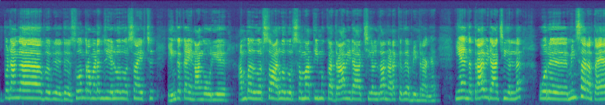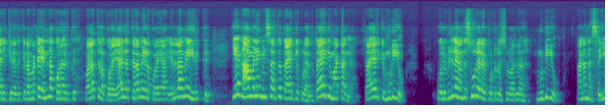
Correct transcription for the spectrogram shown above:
இப்போ நாங்கள் இது சுதந்திரம் அடைஞ்சு எழுபது வருஷம் ஆயிடுச்சு. எங்கள் கை நாங்கள் ஒரு ஐம்பது வருஷம் அறுபது வருஷமாக திமுக திராவிட ஆட்சிகள் தான் நடக்குது அப்படின்றாங்க. ஏன் இந்த திராவிட ஆட்சிகளில் ஒரு மின்சாரம் தயாரிக்கிறதுக்கு நம்மகிட்ட என்ன குறை இருக்குது வளத்தில் குறையா இல்லை திறமையில குறையா? எல்லாமே இருக்குது ஏன் நாமளே மின்சாரத்தை தயாரிக்கக்கூடாது தயாரிக்க மாட்டாங்க. தயாரிக்க முடியும். ஒரு வில்லை வந்து சூரியரை போட்டுல சொல்லுவார்ல முடியும். ஆனால் நான் செய்ய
